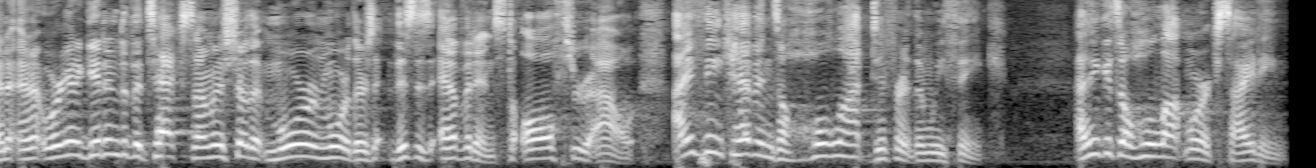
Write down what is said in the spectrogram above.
And, and we're going to get into the text, and I'm going to show that more and more, there's, this is evidenced all throughout. I think heaven's a whole lot different than we think. I think it's a whole lot more exciting.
